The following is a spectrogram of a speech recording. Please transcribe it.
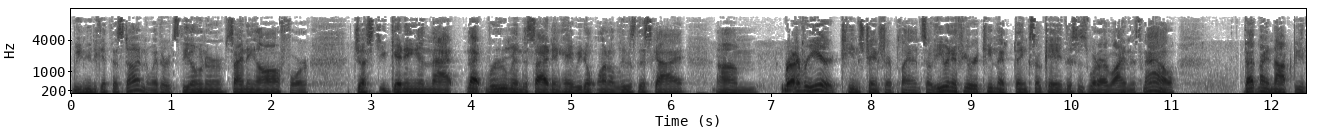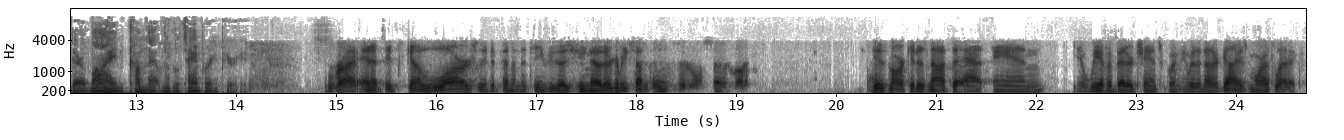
we need to get this done, whether it's the owner signing off or just you getting in that, that room and deciding, hey, we don't want to lose this guy. Um, right. every year teams change their plans. So even if you're a team that thinks, okay, this is what our line is now, that might not be their line come that legal tampering period. Right. And it, it's going to largely depend on the team because, as you know, there are going to be some teams that will say, look, his market is not that, and you know, we have a better chance of winning with another guy who's more athletic.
